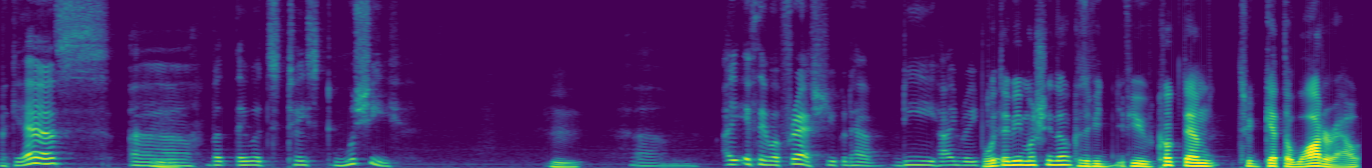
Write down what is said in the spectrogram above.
I guess, uh, Mm. but they would taste mushy. Hmm. Um, I, if they were fresh, you could have dehydrated. Would they be mushy though? Because if you if you cook them to get the water out,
